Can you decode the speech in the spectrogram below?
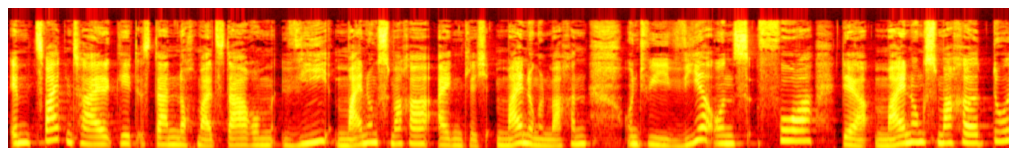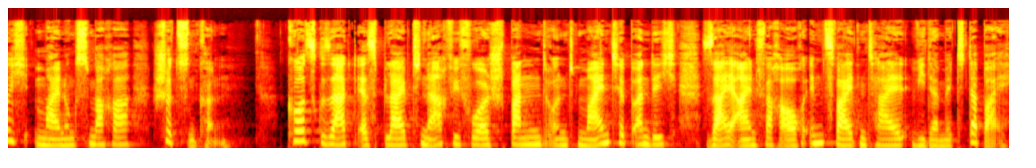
Im zweiten Teil geht es dann nochmals darum, wie Meinungsmacher eigentlich Meinungen machen und wie wir uns vor der Meinungsmache durch Meinungsmacher schützen können. Kurz gesagt, es bleibt nach wie vor spannend und mein Tipp an dich, sei einfach auch im zweiten Teil wieder mit dabei.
